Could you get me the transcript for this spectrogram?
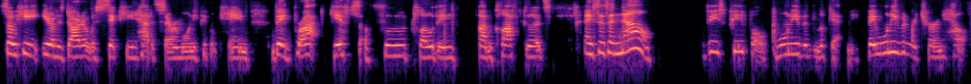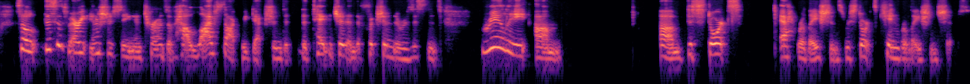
So he, you know, his daughter was sick. He had a ceremony. People came. They brought gifts of food, clothing, um, cloth goods. And he says, and now these people won't even look at me. They won't even return help. So this is very interesting in terms of how livestock reduction, the, the tension and the friction and the resistance really um, um, distorts eh, relations, distorts kin relationships.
